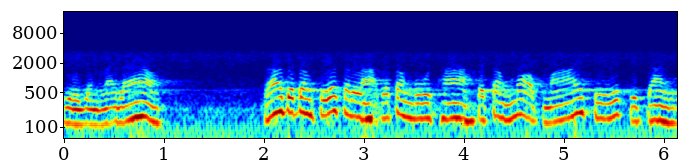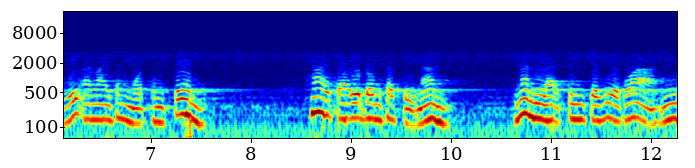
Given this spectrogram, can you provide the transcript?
อยู่อย่างไรแล้ว เราจะต้องเสียสละจะต้องบูชาจะต้องมอบหมายชีวิตจิตใจหรืออะไรทั้งหมดทั้งสิ้นให้แก่อุดมคตินั้น นั่นแหละจึงจะเรียกว่ามี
